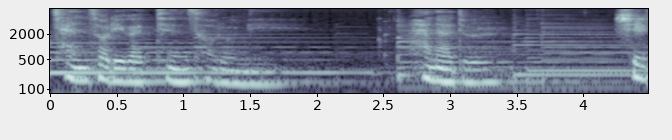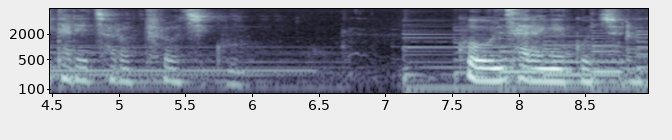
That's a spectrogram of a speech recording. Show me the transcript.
잔소리 같은 서름이 하나둘 실타래처럼 풀어지고 고운 사랑의 꽃으로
